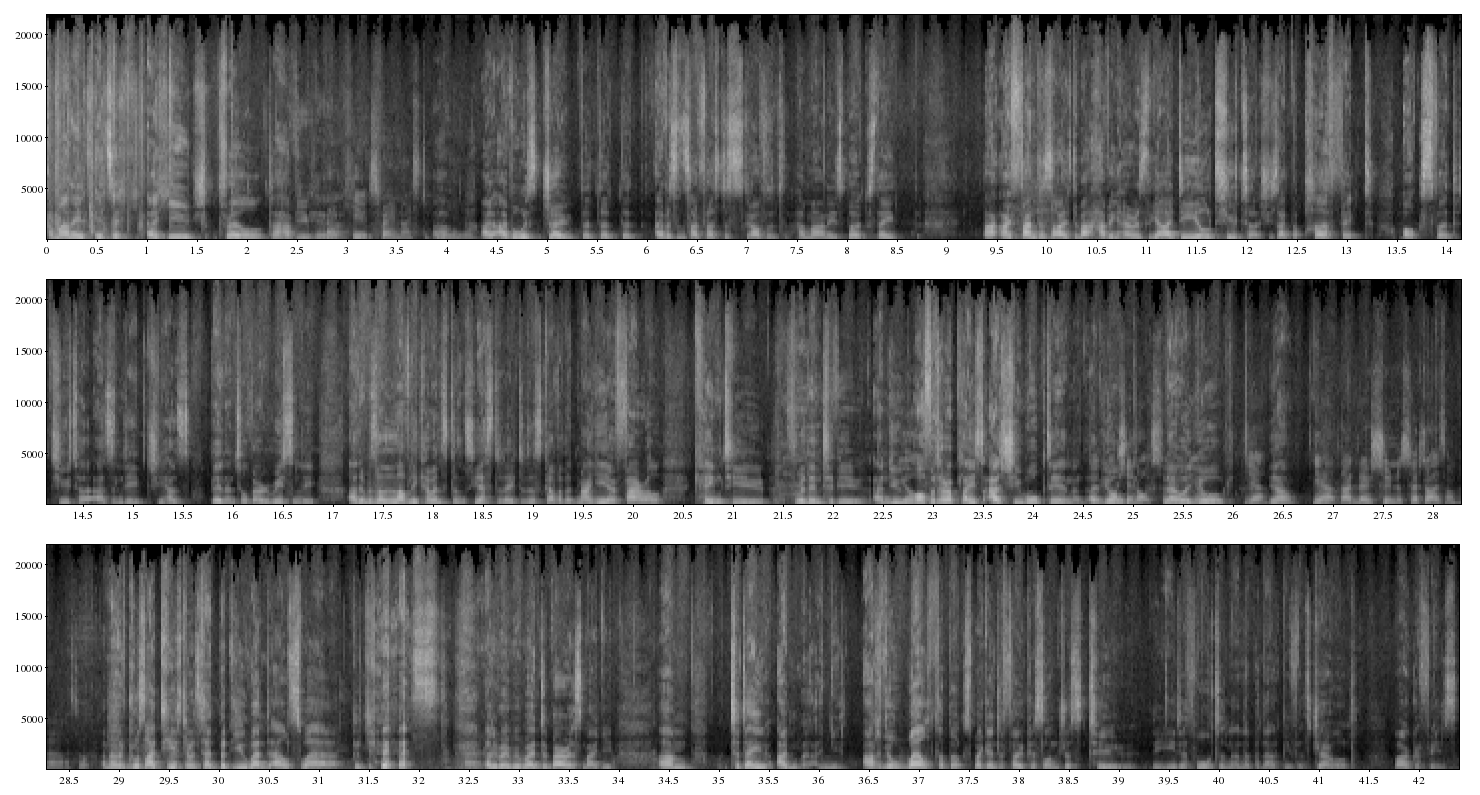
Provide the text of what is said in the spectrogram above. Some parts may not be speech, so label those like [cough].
Hermione, it's, it's a, a, huge thrill to have you here. Thank you. It's very nice to be um, here. I, have always joked that, that, that, ever since I first discovered Hermione's books, they, I, I fantasized about having her as the ideal tutor. She's like the perfect Oxford tutor, as indeed she has been until very recently. And it was a lovely coincidence yesterday to discover that Maggie O'Farrell came to you for an interview and in you York. offered her a place as she walked in at, but at York. Not in Oxford. No, at York. York. Yeah. Yeah. Yeah, I no sooner set eyes on her, I thought. And then, of course, I teased her and said, But you went elsewhere. [laughs] Did you? yes. [laughs] anyway, we won't embarrass Maggie. Um, today, I'm, out of your wealth of books, we're going to focus on just two the Edith Wharton and the Penelope Fitzgerald biographies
